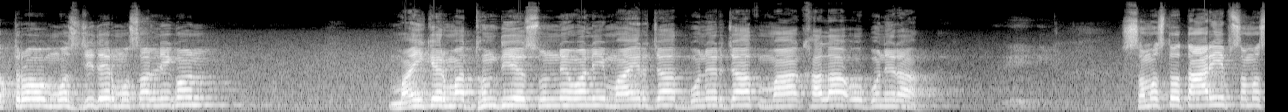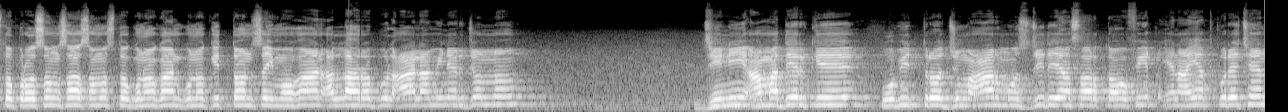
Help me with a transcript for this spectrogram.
অত্র মসজিদের মুসাল্লিগণ, মাইকের মাধ্যম দিয়ে শূন্যওয়ালি মায়ের জাত, বোনের জাত, মা, খালা ও বোনেরা। সমস্ত তারিফ, সমস্ত প্রশংসা, সমস্ত গুণগান, গুণকীর্তন সেই মহান আল্লাহ রব্বুল আলমিনের জন্য যিনি আমাদেরকে পবিত্র জুমার মসজিদে আসার তৌফিক এনায়াত করেছেন,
